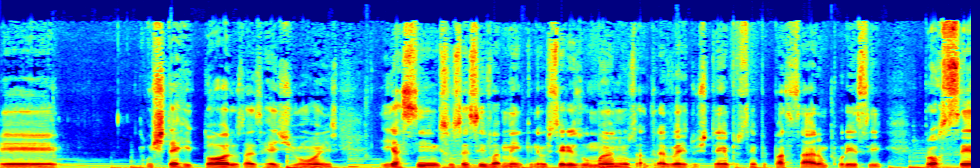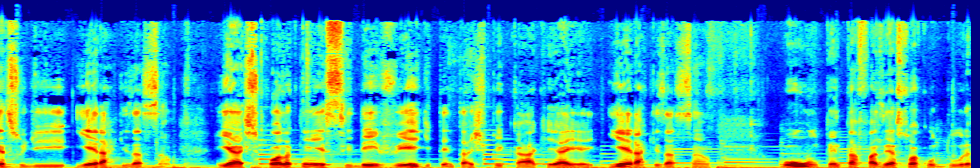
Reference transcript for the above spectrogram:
eh, os territórios, as regiões e assim sucessivamente. Né? Os seres humanos, através dos tempos, sempre passaram por esse processo de hierarquização. E a escola tem esse dever de tentar explicar que a hierarquização ou tentar fazer a sua cultura,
